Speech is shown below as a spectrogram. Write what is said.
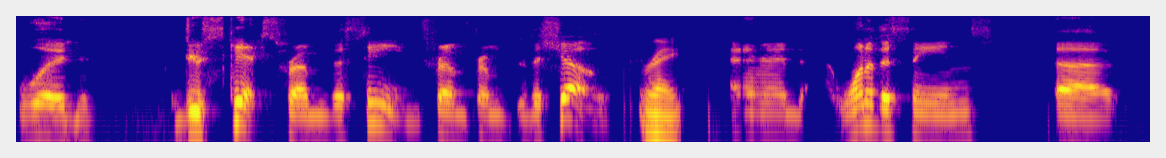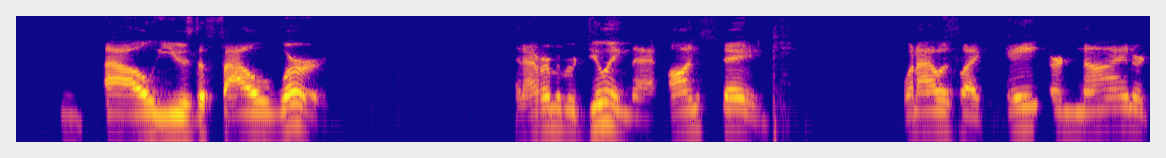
would do skits from the scenes from from the show. Right. and one of the scenes uh al used a foul word. And i remember doing that on stage when i was like eight or nine or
